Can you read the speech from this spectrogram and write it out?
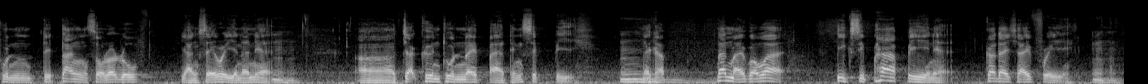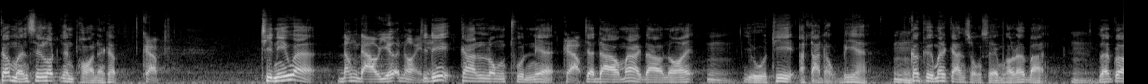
ทุนติดตั้งโซลารูฟอย่างเสรีนั้นเนี่ยเอ่อจะคืนทุนใน 8-10 ปีนะครับ นั่นหมายความว่าอีก 15 ปีเนี่ย ก็ได้ใช้ฟรี ก็เหมือนซื้อรถเงินผ่อนนะครับ ครับ ทีนี้ว่าต้องดาวเยอะหน่อย ทีนี้การลงทุนเนี่ยครับจะดาวมากดาวน้อยอยู่ที่อัตราดอกเบี้ย ก็คือมาตรการส่งเสริมของรัฐบาล แล้วก็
